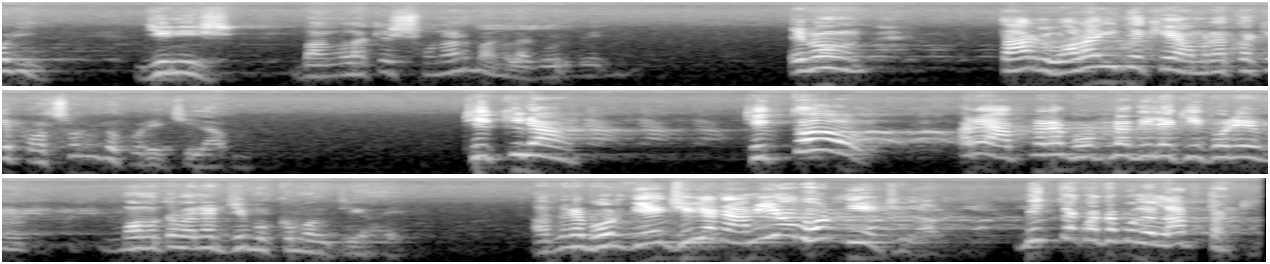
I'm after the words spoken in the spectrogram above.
করি যিনি বাংলাকে সোনার বাংলা করবেন এবং তার লড়াই দেখে আমরা তাকে পছন্দ করেছিলাম। ঠিক কি না? ঠিক তো? আরে আপনারা ভোট না দিলে কি করে মমতা ব্যানার্জি মুখ্যমন্ত্রী হয়? আপনারা ভোট দিয়েছিলেন, আমিও ভোট দিয়েছিলাম। মিথ্যা কথা বলে লাভটা কি?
